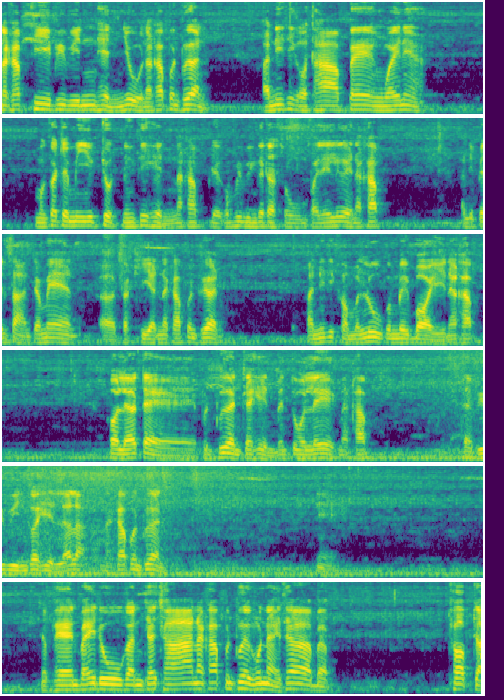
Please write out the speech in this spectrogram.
นะครับ ที่พี่วินเห็นอยู่นะครับ เพื่อนๆ อันนี้ที่เขาทาแป้งไว้เนี่ย มันก็จะมีจุดหนึ่งที่เห็นนะครับ เดี๋ยวก็พี่วินก็จะซูมไปเรื่อยๆนะครับ อันนี้เป็นศาลเจ้าแม่ตะเคียนนะครับ เพื่อนๆ อันนี้ที่เขามาลูกกันบ่อยๆนะครับ ก็แล้วแต่เพื่อนๆจะเห็นเป็นตัวเลขนะครับ แต่พี่วินก็เห็นแล้วล่ะนะครับ เพื่อนๆ นี่จะแพนไปให้ดูกันช้าๆนะครับ เพื่อนๆคนไหนถ้าแบบชอบใจ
